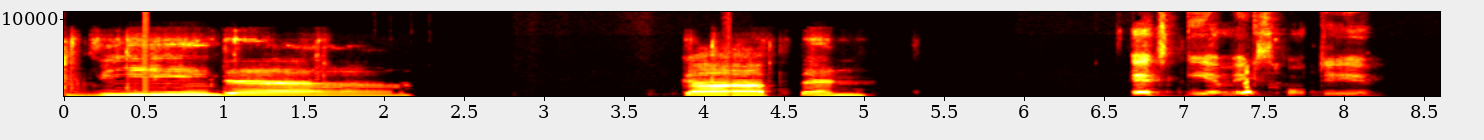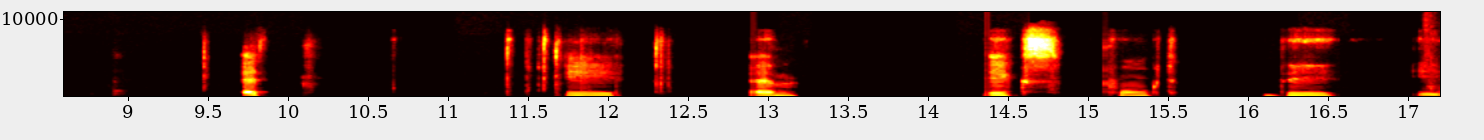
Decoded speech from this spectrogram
Wiedergaben at gmx.de. e m x Punkt d e.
